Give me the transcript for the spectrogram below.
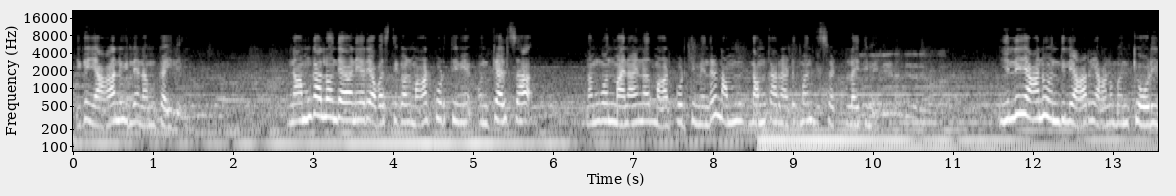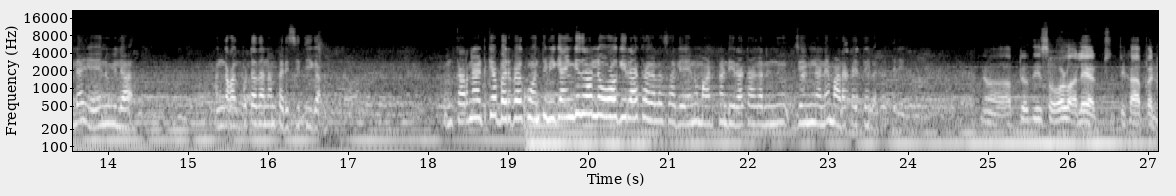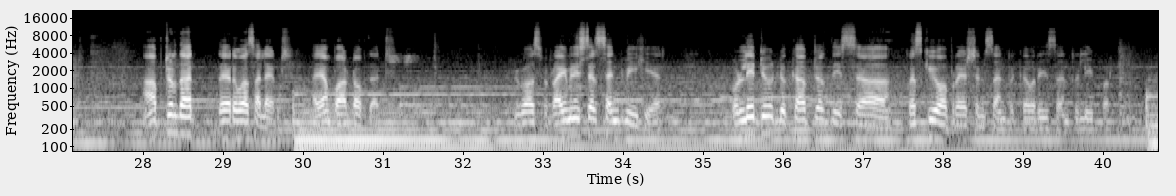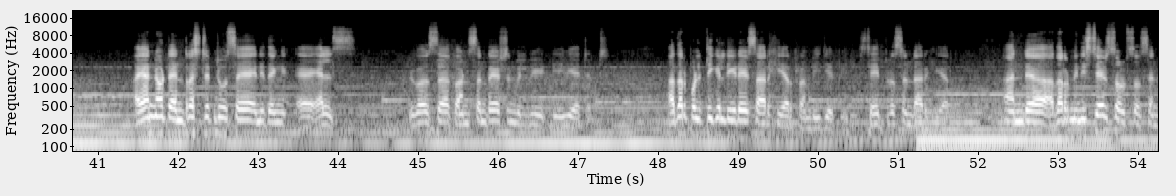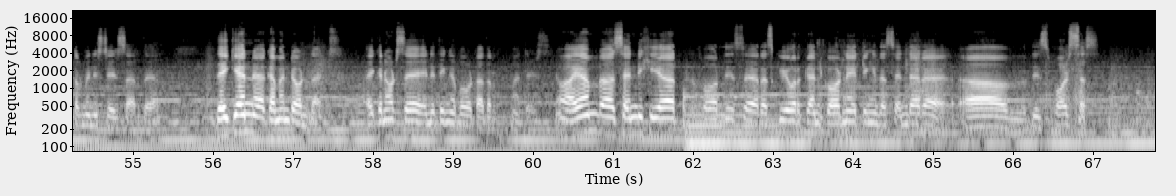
ಈಗ ಯಾನೂ ಇಲ್ಲ ನಮ್ಮ ಕೈಲಿ. ನಮ್ಗೆ ಅಲ್ಲೊಂದು ಏನಾರು ವ್ಯವಸ್ಥೆಗಳು ಮಾಡಿಕೊಡ್ತೀವಿ, ಒಂದು ಕೆಲಸ, ನಮ್ಗೊಂದು ಮನೆ ಏನಾದ್ರು ಮಾಡಿಕೊಡ್ತೀವಿ ಅಂದರೆ ನಮ್ಮ ನಮ್ಮ ಕರ್ನಾಟಕ ಬಂದು ಸೆಟ್ಲ್ ಆಯ್ತೀವಿ. ಇಲ್ಲಿ ಯಾನು ಒಂದಿಲ್ಲ, ಯಾರು ಯಾನು ಬಂದು ಕೇಳಿಲ್ಲ, ಏನೂ ಇಲ್ಲ. ಹಂಗಾಗ್ಬಿಟ್ಟದ ನಮ್ಮ ಪರಿಸ್ಥಿತಿ ಈಗ. ನಮ್ಮ ಕರ್ನಾಟಕ ಬರಬೇಕು ಅಂತೀವಿ. ಈಗ ಹೆಂಗಿದ್ರೆ ಅಲ್ಲಿ ಹೋಗಿರೋಕ್ಕಾಗಲ್ಲ ಸರ್ ಏನು ಮಾಡ್ಕೊಂಡು ಇರೋಕ್ಕಾಗಲ್ಲ ಇನ್ನು ಜೀವನನೇ ಮಾಡೋಕ್ಕೈತಿಲ್ಲ After this all alert it happened. After that there was alert. I am part of that. Because Prime Minister sent me here only to look after these uh, rescue operations and recoveries and relief work. I am not interested to say anything uh, else because uh, concentration will be deviated. Other political leaders are here from BJP, state president are here, and uh, other ministers also, central ministers are there. They can uh, comment on that. I cannot say anything about other matters. No, I am uh, sent here for this uh, rescue work and coordinating the center uh, uh, these forces.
